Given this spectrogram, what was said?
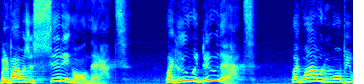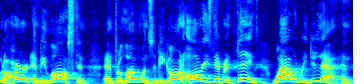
But if I was just sitting on that, like who would do that? Like, why would we want people to hurt and be lost and, and for loved ones to be gone? All these different things. Why would we do that? And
